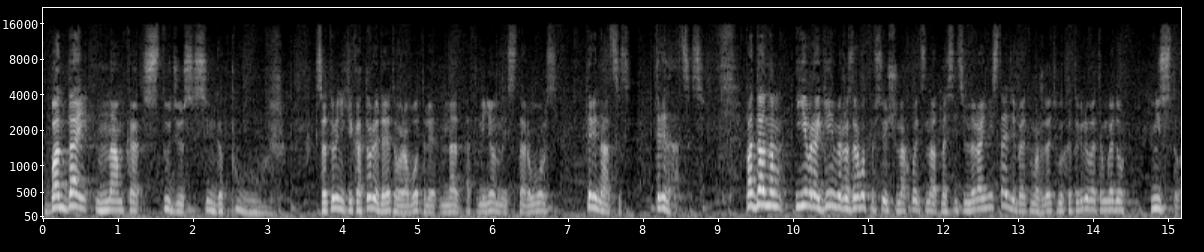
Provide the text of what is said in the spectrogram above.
Bandai Namco Studios Сингапур, сотрудники которой до этого работали над отмененной Star Wars 1313. По данным Еврогеймер, разработка все еще находится на относительно ранней стадии, поэтому ожидать выход игры в этом году не стоит.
